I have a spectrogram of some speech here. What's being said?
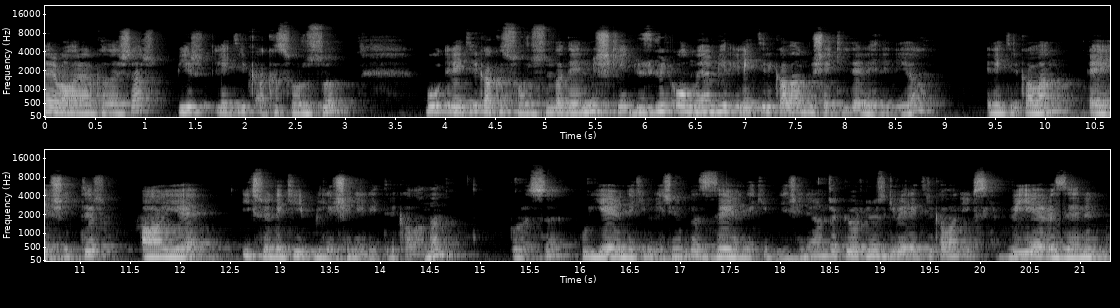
Merhabalar arkadaşlar. Bir elektrik akı sorusu. Bu elektrik akı sorusunda denmiş ki düzgün olmayan bir elektrik alan bu şekilde veriliyor. Elektrik alan E eşittir AY X yöndeki bileşeni elektrik alanın. Burası bu Y yöndeki bileşeni, bu da Z yöndeki bileşeni. Ancak gördüğünüz gibi elektrik alan X Y ve Z'nin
